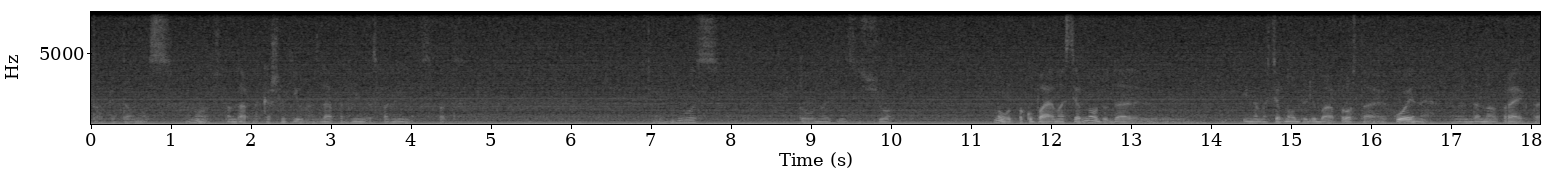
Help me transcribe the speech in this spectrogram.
Так, это у нас, ну, стандартно кошельки у нас, да, под Windows, под Linux, под Windows. Что у нас здесь еще? Ну вот покупая мастерноду, да, именно мастерноду, либо просто коины э, данного проекта,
